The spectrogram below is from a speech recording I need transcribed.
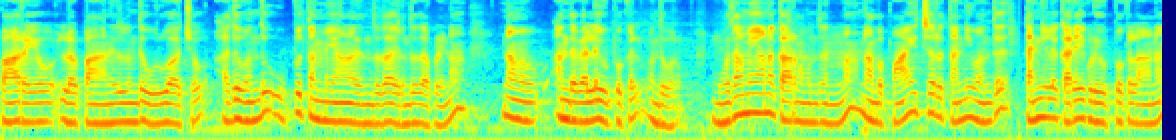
பாறையோ இல்லை பா இதுலேருந்து உருவாச்சோ அது வந்து உப்புத்தன்மையாக இருந்ததாக இருந்தது அப்படின்னா நம்ம அந்த வெள்ளை உப்புக்கள் வந்து வரும். முதன்மையான காரணம் வந்து என்னென்னா நம்ம பாய்ச்சற தண்ணி வந்து தண்ணியில் கரையக்கூடிய உப்புக்களான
